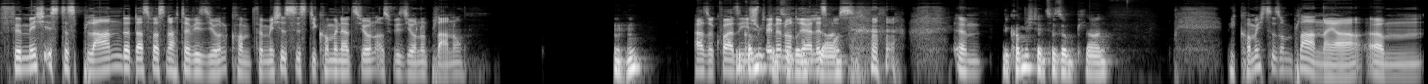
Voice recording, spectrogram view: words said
Für mich ist das Planende das, was nach der Vision kommt. Für mich ist es die Kombination aus Vision und Planung. Mhm. Also quasi Spinnen und Realismus. ähm, wie komme ich denn zu so einem Plan? Wie komme ich zu so einem Plan? Naja, ähm,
